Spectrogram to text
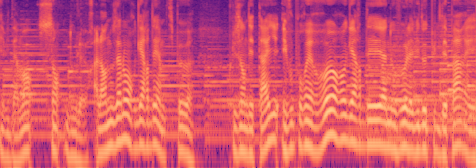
évidemment sans douleur. Alors nous allons regarder un petit peu plus en détail et vous pourrez re-regarder à nouveau la vidéo depuis le départ et,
